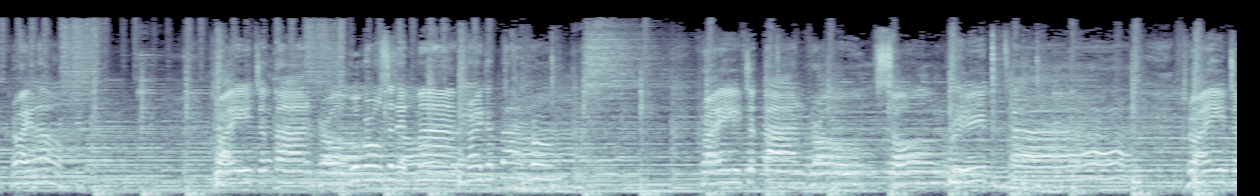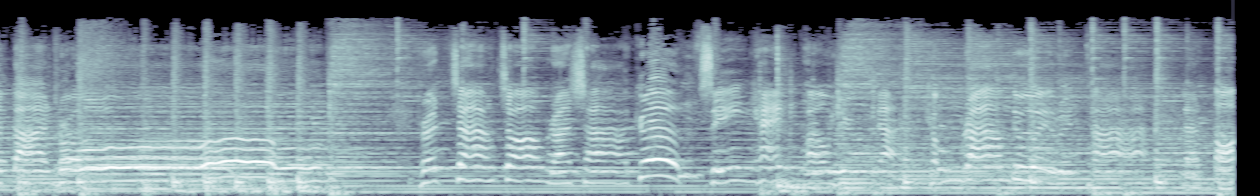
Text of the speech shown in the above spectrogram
ทธิ์ใครเล่า ใครจะต้านพระองค์พระองค์เสด็จมาใครจะต้านพระองค์ใครจะต้านพระองค์ทรงฤทธาใครจะต้านพระองค์พระเจ้าจอมราชาคือสิ่งแห่งเผ่ายูดาคำรามด้วยฤทธาและต่อ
